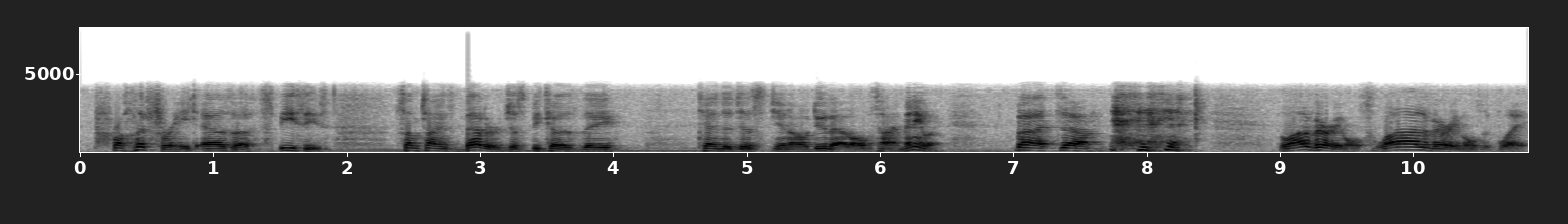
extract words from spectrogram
proliferate as a species. Sometimes better just because they tend to just, you know, do that all the time. Anyway, but uh, a lot of variables, a lot of variables at play.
